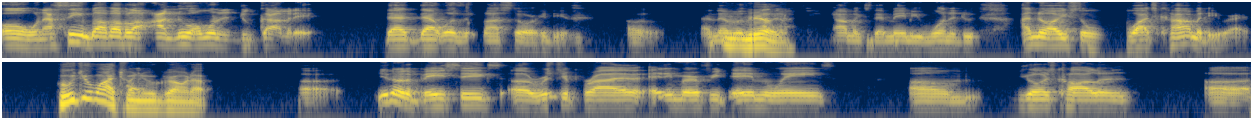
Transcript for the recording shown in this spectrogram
oh, when I seen blah blah blah, I knew I wanted to do comedy. That that wasn't my story either. Uh, and there really comics that made me want to do. I know I used to watch comedy, right? Who'd you watch when you were growing up? Uh, you know the basics: uh, Richard Pryor, Eddie Murphy, Damon Wayans, um, George Carlin, uh,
